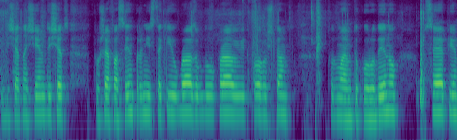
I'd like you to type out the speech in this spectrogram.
50 на 70. То шефа син приніс такий образок до управи від когось там. Тут маємо таку родину в сепі.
